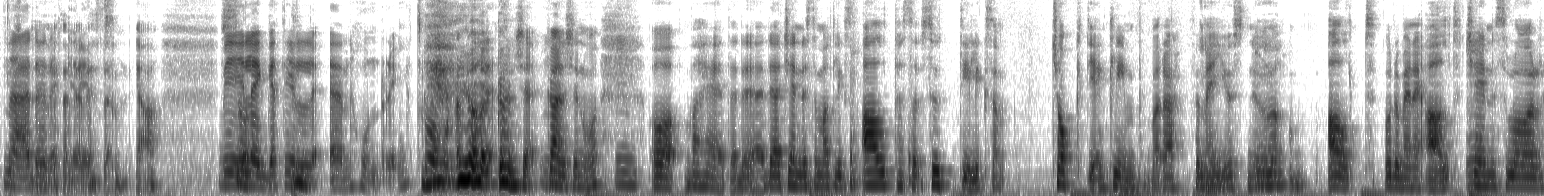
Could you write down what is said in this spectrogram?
Nej, det räcker inte. Ja. Vi Så- lägger till en hundring, 210. ja, kanske, kanske nog. Mm. Och vad heter det, det kändes som att liksom allt har suttit liksom tjockt i en klimp bara för mig Mm. just nu. Allt, och då menar jag allt. Känslor,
